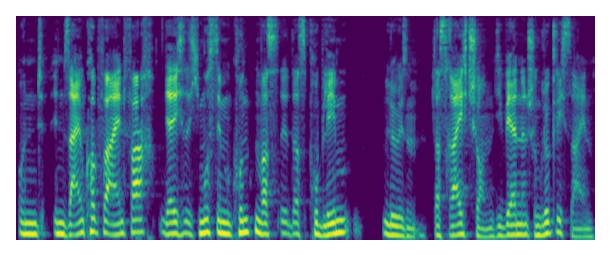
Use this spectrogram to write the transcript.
und in seinem Kopf war einfach, ja, ich, ich muss dem Kunden was das Problem lösen. Das reicht schon. Die werden dann schon glücklich sein.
